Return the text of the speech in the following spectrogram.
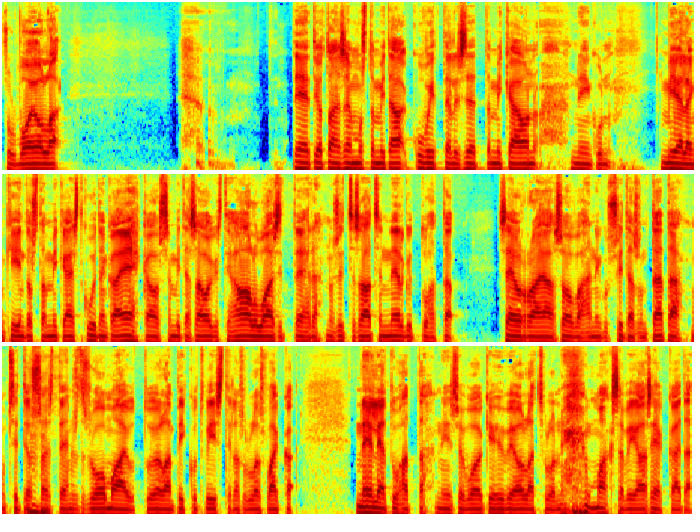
sul voi olla, teet jotain semmoista, mitä kuvittelisit, että mikä on niin kuin mielenkiintoista, mikä ei sitten kuitenkaan ehkä ole se, mitä sä oikeasti haluaisit tehdä. No sit sä saat sen 40 000 seuraajaa, se on vähän niin kuin sitä sun tätä, mutta sitten jos sä olisit tehnyt sitä sun omaa juttua jollain pikku twistillä, sulla olisi vaikka 4000, niin se voi oikein hyvin olla, että sulla on niin maksavia asiakkaita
